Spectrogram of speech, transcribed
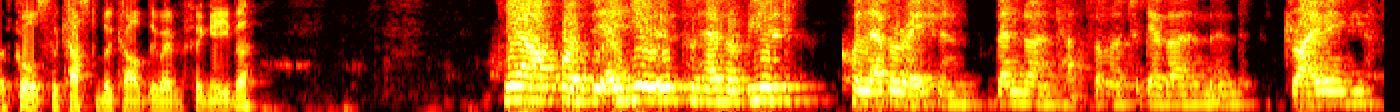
of course the customer can't do everything either. Yeah, of course. The idea is to have a real collaboration, vendor and customer together, and, and driving these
